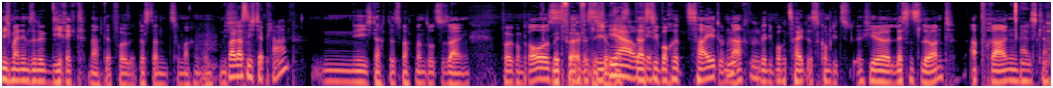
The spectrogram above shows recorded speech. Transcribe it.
Nicht meine im Sinne direkt nach der Folge, das dann zu machen und nicht. War das nicht der Plan? Nee, ich dachte, das macht man sozusagen. Folge kommt raus, Mit Veröffentlichung. Ja, das, das okay. ist die Woche Zeit und Mhm. nach, wenn die Woche Zeit ist, kommt die hier Lessons Learned Abfragen, Alles klar.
